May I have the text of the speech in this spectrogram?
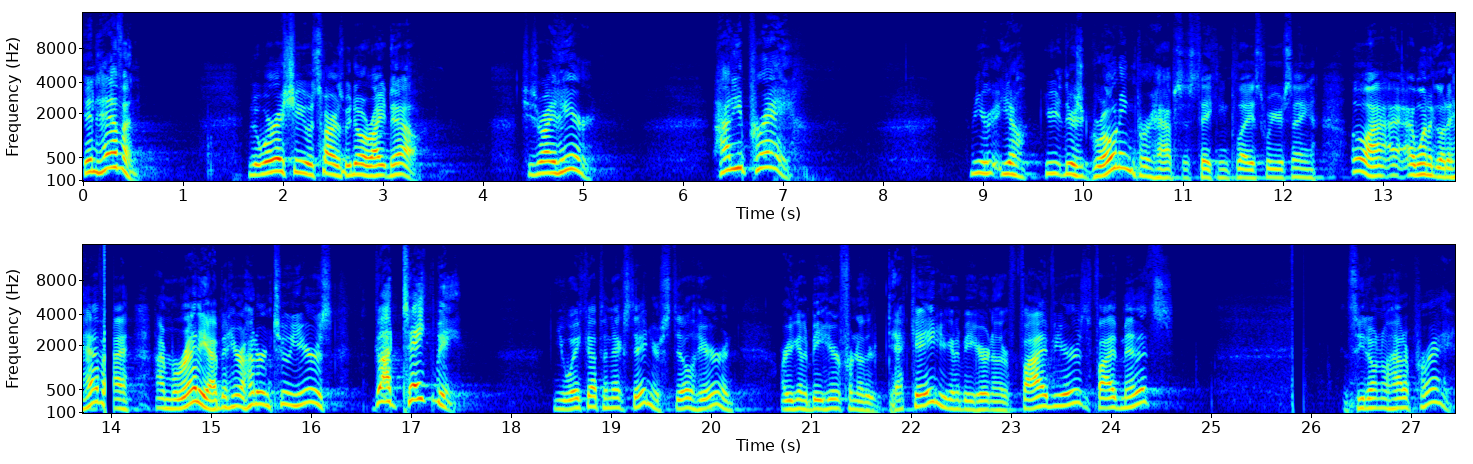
In heaven. Where is she as far as we know right now? She's right here. How do you pray? I mean, you know, there's groaning perhaps that's taking place where you're saying, Oh, I, I want to go to heaven. I, I'm ready. I've been here 102 years. God, take me. You wake up the next day and you're still here. And are you going to be here for another decade? You're going to be here another five years, five minutes? And so you don't know how to pray.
